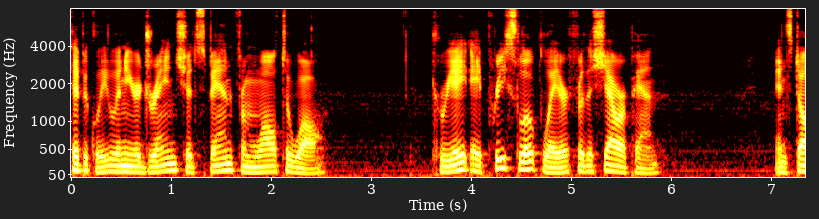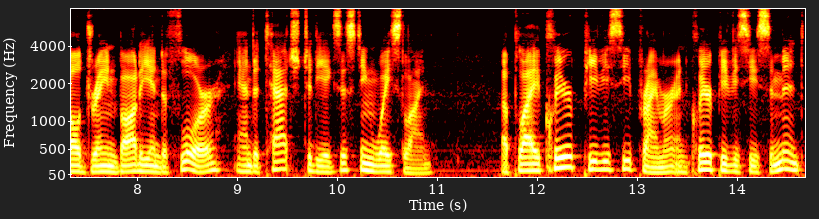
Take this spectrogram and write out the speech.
Typically, linear drains should span from wall to wall. Create a pre-slope layer for the shower pan. Install drain body into floor and attach to the existing waste line. Apply clear PVC primer and clear PVC cement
